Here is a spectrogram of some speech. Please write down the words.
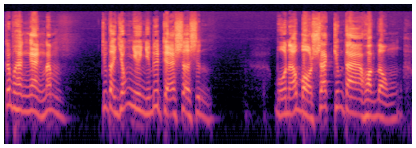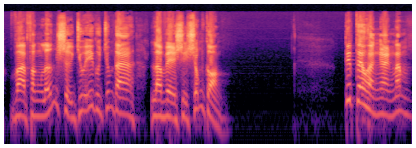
Trong hàng ngàn năm, chúng ta giống như những đứa trẻ sơ sinh. Bộ não bò sát chúng ta hoạt động và phần lớn sự chú ý của chúng ta là về sự sống còn. Tiếp theo hàng ngàn năm,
